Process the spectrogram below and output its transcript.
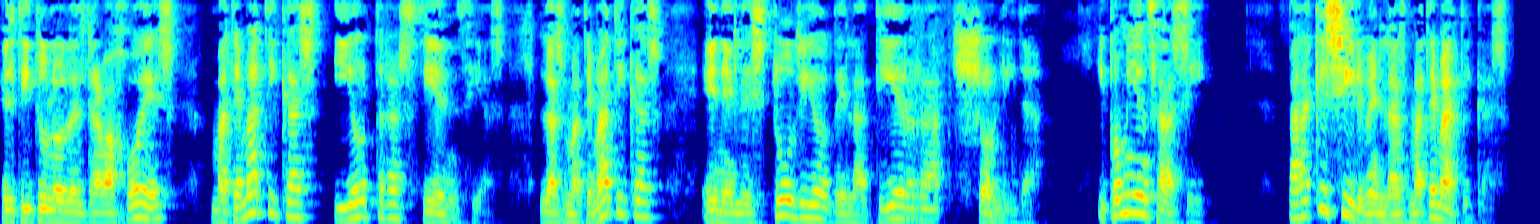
El título del trabajo es Matemáticas y otras ciencias. Las matemáticas en el estudio de la Tierra sólida. Y comienza así. ¿Para qué sirven las matemáticas?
